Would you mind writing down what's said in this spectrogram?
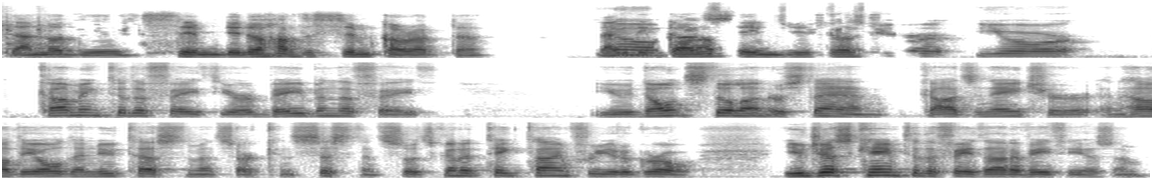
they're not the same. They don't have the same character. Like No, the character in Jesus. you're, you're coming to the faith, you're a babe in the faith. You don't still understand God's nature and how the Old and New Testaments are consistent. So it's going to take time for you to grow. You just came to the faith out of atheism.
